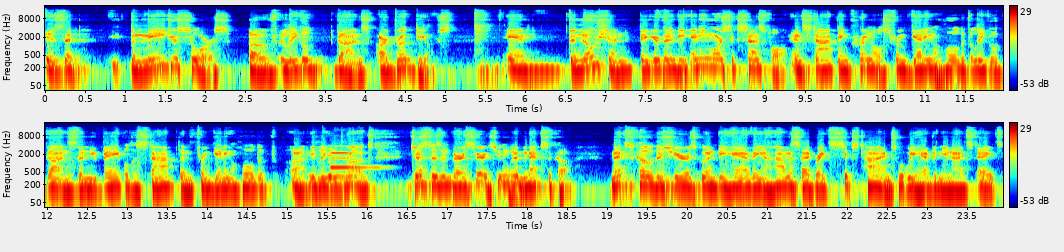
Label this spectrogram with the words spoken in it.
is that the major source of illegal guns are drug dealers. And the notion that you're going to be any more successful in stopping criminals from getting a hold of illegal guns than you've been able to stop them from getting a hold of uh, illegal drugs just isn't very serious. You can look at Mexico. Mexico this year is going to be having a homicide rate six times what we have in the United States.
